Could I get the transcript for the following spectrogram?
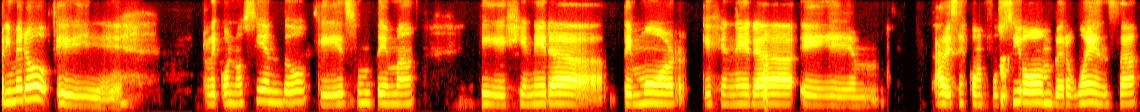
primero eh, reconociendo que es un tema que genera temor, que genera eh, a veces confusión, vergüenza,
